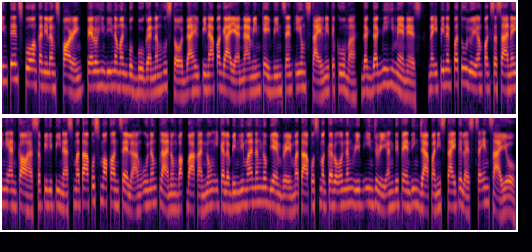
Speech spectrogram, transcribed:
Intense po ang kanilang sparring, pero hindi naman bugbugan ng husto dahil pinapagaya namin kay Vincent iyong style ni Takuma, dagdag ni Jimenez, na ipinagpatuloy ang pagsasanay ni Ancajas sa Pilipinas matapos makonsela ang unang planong bakbakan noong ikalabinlima ng Nobyembre matapos magkaroon ng rib injury ang defending Japanese titleist sa ensayo.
